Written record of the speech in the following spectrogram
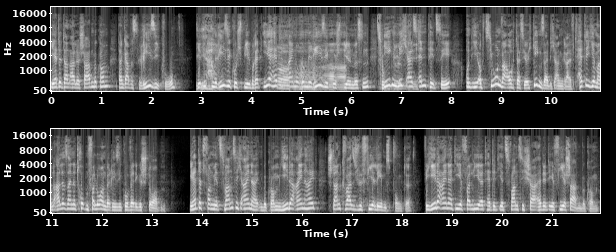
Ihr hättet dann alle Schaden bekommen. Dann gab es Risiko. Hier liegt ein Risikospielbrett. Ihr hättet eine Runde Risiko spielen müssen gegen Glück mich als NPC. Und die Option war auch, dass ihr euch gegenseitig angreift. Hätte jemand alle seine Truppen verloren bei Risiko, wäre gestorben. Ihr hättet von mir 20 Einheiten bekommen. Jede Einheit stand quasi für vier Lebenspunkte. Für jede Einheit, die ihr verliert, hättet ihr 20 Scha hättet ihr vier Schaden bekommen.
